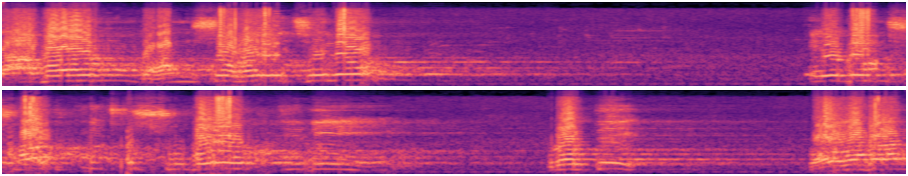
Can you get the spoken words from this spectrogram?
রাবণ ধ্বংস হয়েছিল এবং সবকিছু শুভ যিনি প্রতীক, ভগবান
